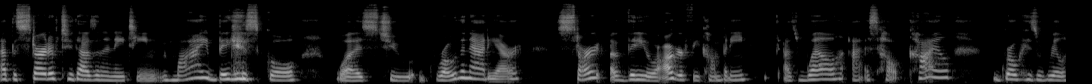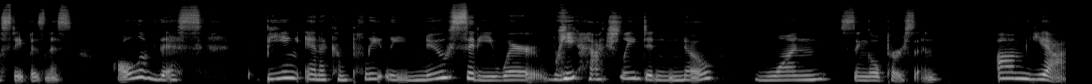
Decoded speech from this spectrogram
At the start of 2018, my biggest goal was to grow the Natty Hour, start a videography company, as well as help Kyle grow his real estate business. All of this being in a completely new city where we actually didn't know one single person. Um, yeah,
